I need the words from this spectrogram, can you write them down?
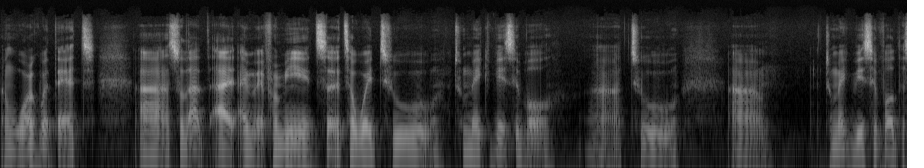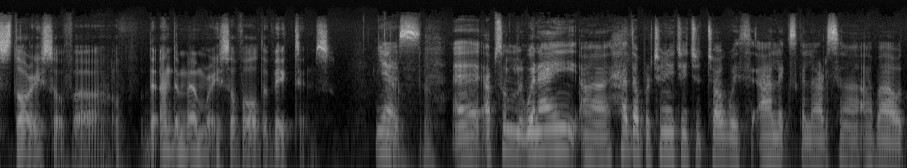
and work with it. So that I, I mean, for me, it's a, it's a way to to make visible to um, to make visible the stories of, uh, of the, and the memories of all the victims. Yes, uh, absolutely. When I uh, had the opportunity to talk with Alex Galarza about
